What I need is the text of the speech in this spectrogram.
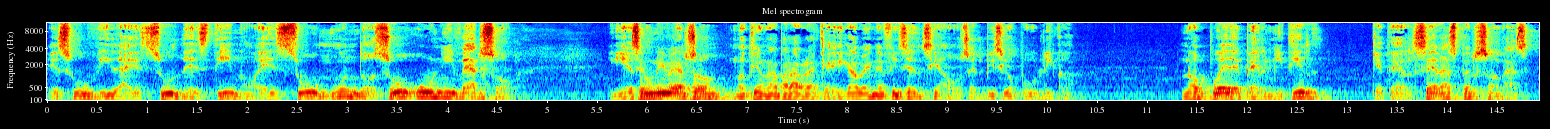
es su vida, es su destino, es su mundo, su universo. Y ese universo no tiene una palabra que diga beneficencia o servicio público. No puede permitir que terceras personas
